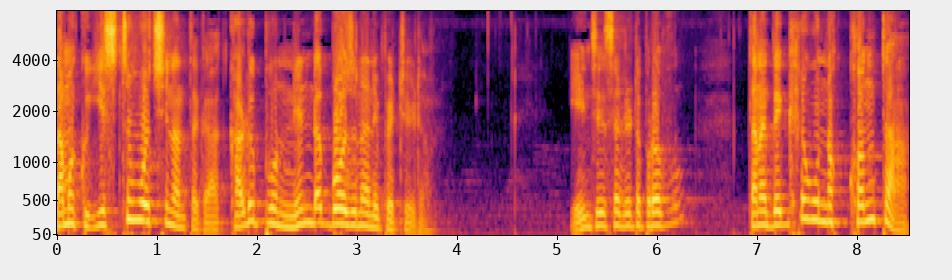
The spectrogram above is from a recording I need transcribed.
తమకు ఇష్టం వచ్చినంతగా కడుపు నిండా భోజనాన్ని పెట్టాడు ఏం చేశాడట ప్రభు? తన దగ్గర ఉన్న కొంత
